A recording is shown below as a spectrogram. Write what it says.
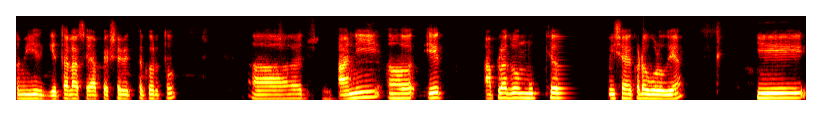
तुम्ही घेताल असे अपेक्षा व्यक्त करतो. आणि एक आपला जो मुख्य विषयाकडे वळूया की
